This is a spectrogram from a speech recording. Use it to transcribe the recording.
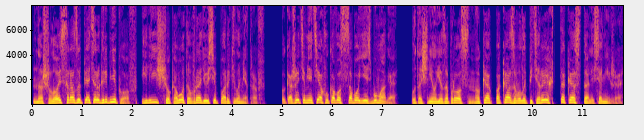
Нашлось сразу пятеро грибников или еще кого-то в радиусе пары километров. «Покажите мне тех, у кого с собой есть бумага», — уточнил я запрос, но как показывало пятерых, так и остались они же.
